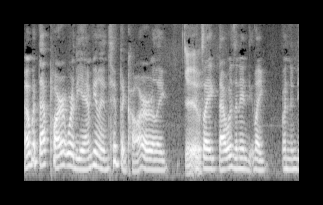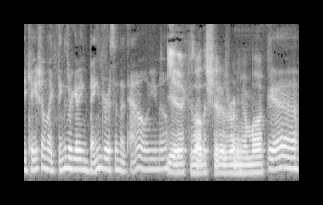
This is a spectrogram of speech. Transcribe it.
oh, but that part where the ambulance hit the car, like Yeah. it's like that was an indi- like an indication like things are getting dangerous in the town. You know? yeah, because all the shit is running amok. Yeah.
